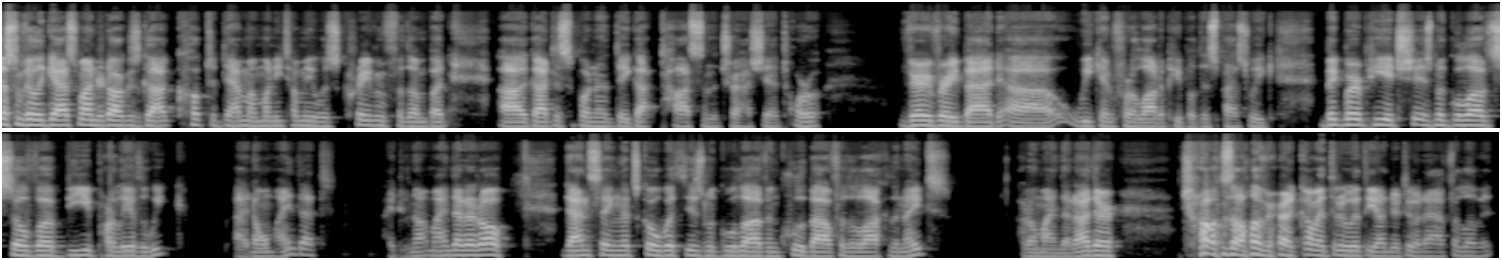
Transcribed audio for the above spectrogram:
Justin Villegas, my underdogs got cooked. Damn, my money it was craving for them, but uh, got disappointed. They got tossed in the trash. Yeah, Toro, very, very bad uh, weekend for a lot of people this past week. Big Bird PH Ismagulov Silva B parlay of the week. I don't mind that. I do not mind that at all. Dan saying let's go with Ismagulov and Culibao for the lock of the night. I don't mind that either. Charles Oliver coming through with the under two and a half. I love it.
